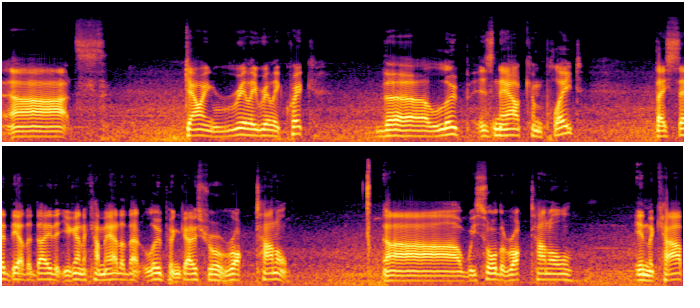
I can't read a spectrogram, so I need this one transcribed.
uh, it's going really, really quick. The loop is now complete. They said the other day that you're going to come out of that loop and go through a rock tunnel. Uh, we saw the rock tunnel in the car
